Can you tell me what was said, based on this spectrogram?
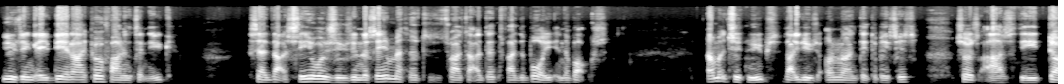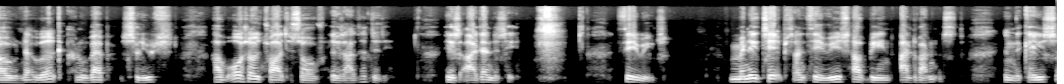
using a DNA profiling technique, said that she was using the same method to try to identify the boy in the box. Amateur groups that use online databases, such as the Doe Network and Web Sleuths, have also tried to solve his identity. His identity. Theories. Many tips and theories have been advanced in the case,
